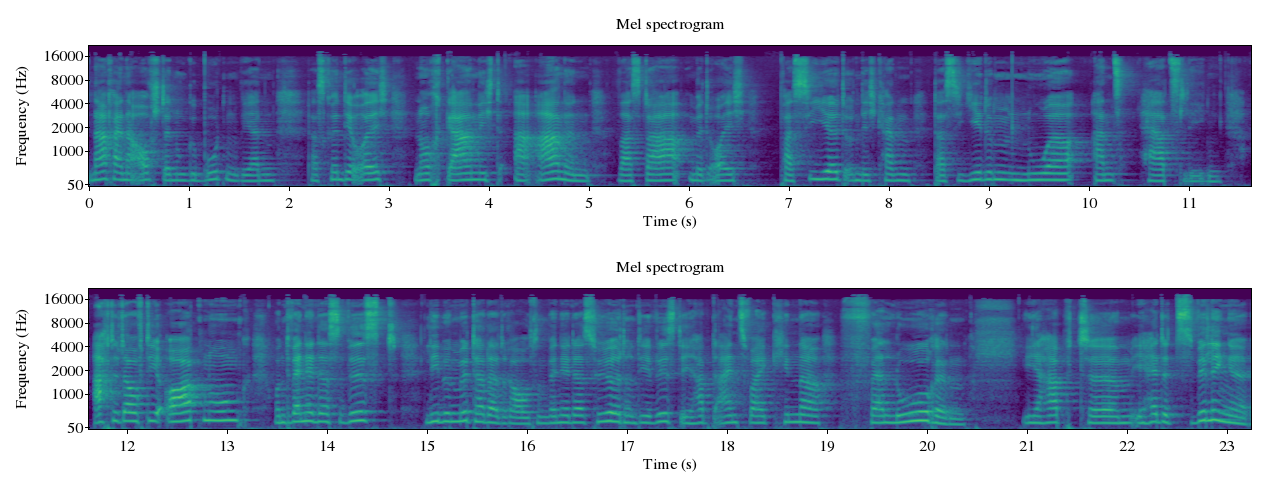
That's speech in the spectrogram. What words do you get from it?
nach einer Aufstellung geboten werden. Das könnt ihr euch noch gar nicht erahnen, was da mit euch passiert und ich kann das jedem nur ans Herz legen. Achtet auf die Ordnung und wenn ihr das wisst, liebe Mütter da draußen, wenn ihr das hört und ihr wisst, ihr habt ein, zwei Kinder verloren, ihr habt, ähm, ihr hättet Zwillinge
